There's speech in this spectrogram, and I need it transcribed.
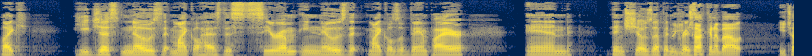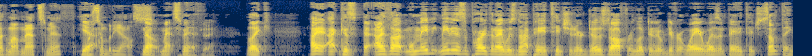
Like he just knows that Michael has this serum. He knows that Michael's a vampire, and then shows up in Are you prison. talking about? You talking about Matt Smith? Yeah. Or somebody else? no, Matt Smith. Okay. Like I because I, thought well maybe maybe there's a part that I was not paying attention or dozed off or looked at it a different way or wasn't paying attention to something,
